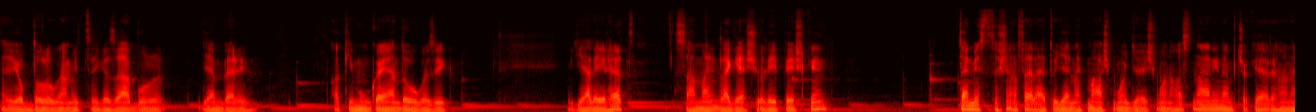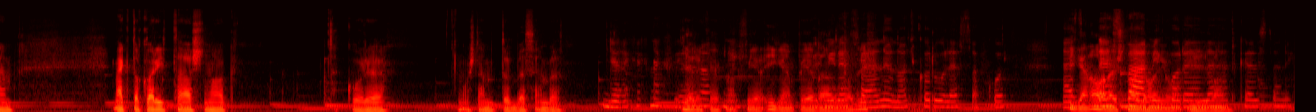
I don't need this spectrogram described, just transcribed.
legjobb dolog, amit igazából egy ember, aki munkáján dolgozik, ugye elérhet számára legelső lépésként. Természetesen fel lehet, hogy ennek más módja is van használni, nem csak erre, hanem megtakarításnak, akkor most nem több eszembe Gyerekeknek félre Gyerekeknek rakni? fél, igen, például mire az is. felnő, nagykorú lesz, akkor hát Igen, arra ezt is bármikor el lehet kezdeni.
